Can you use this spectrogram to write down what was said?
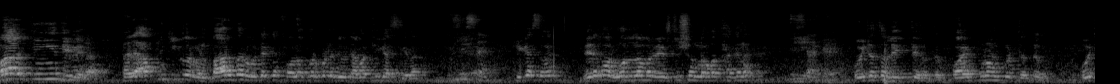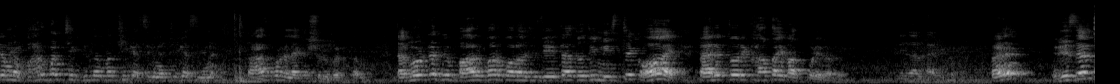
মার্কিংই দিবে না। বারবার ওইটাকে ফলো করবেন না যে ওটা আমার ঠিক আছে কিনা। ঠিক আছে না? যেরকম রোল নাম্বার রেজিস্ট্রেশন নাম্বার থাকে না? ওইটা তো লিখতে হতো পয়েন্ট পূরণ করতে হতো। ওইটা আমরা বারবার চেক দিতাম না ঠিক আছে কিনা ঠিক আছে কিনা। তারপরে লেখা শুরু করতাম। তারপর ওটাকে বারবার বলা হয়েছে যে এটা যদি মিস্টেক হয় তাহলে তোর খাতায় বাদ পড়ে যাবে। তাই না? রেজাল্ট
